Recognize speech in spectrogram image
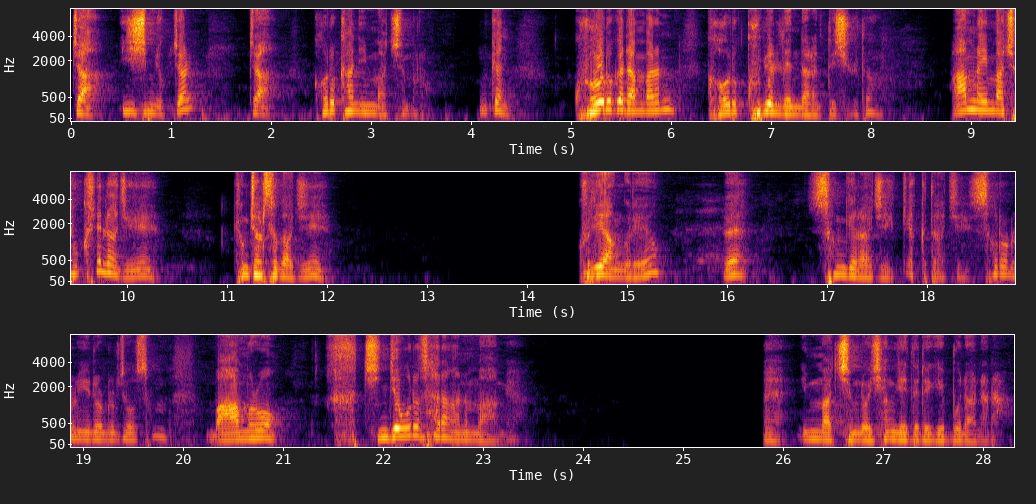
자, 26절. 자, 거룩한 입맞춤으로. 그러니까 거룩이란 말은 거룩 구별된다는 뜻이거든. 아무나 입맞추면 큰일 나지. 경찰서 가지. 그래야 안 그래요? 왜? 성결하지, 깨끗하지, 서로를 위로를 주고 손- 마음으로 하, 진정으로 사랑하는 마음이야. 예, 입맞춤으로 형제들에게 무난하라.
